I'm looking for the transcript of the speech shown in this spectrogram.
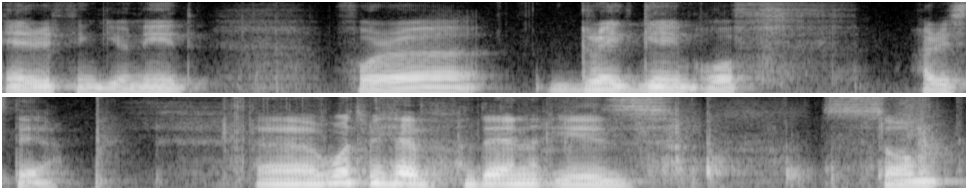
everything you need for a great game of Aristeia. Uh, what we have then is some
